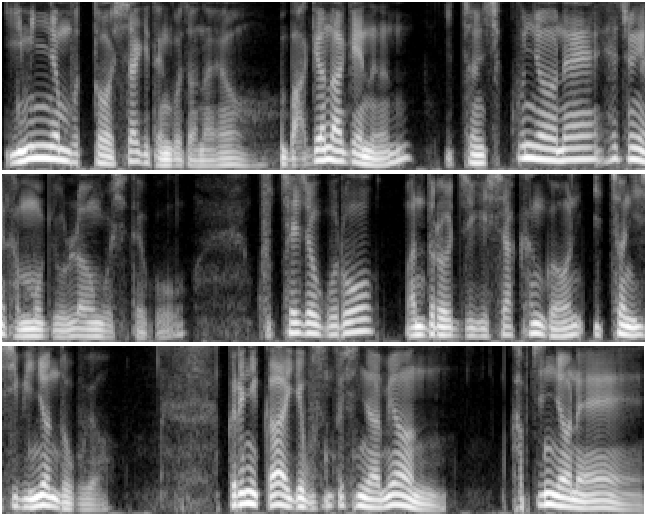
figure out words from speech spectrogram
이민년부터 시작이 된 거잖아요. 막연하게는 2019년에 해중의 갑목이 올라온 것이 되고 구체적으로 만들어지기 시작한 건 2022년도고요. 그러니까 이게 무슨 뜻이냐면 갑진년에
